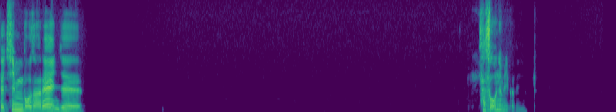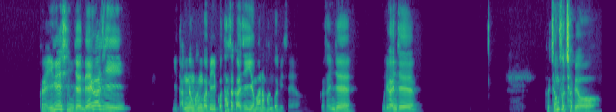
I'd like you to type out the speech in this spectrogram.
세친보살의 이제 사수 오념이 있거든요. 그래, 이것이 이제 네 가지 닦는 방법이 있고 다섯 가지 염하는 방법이 있어요. 그래서 이제 우리가 이제 그 정수처벼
